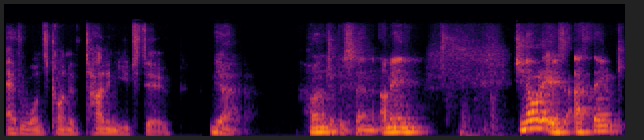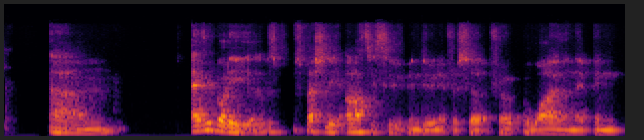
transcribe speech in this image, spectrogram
everyone's kind of telling you to do. Yeah, hundred percent. I mean, do you know what it is? I think um, everybody, especially artists who've been doing it for a, for a while and they've been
